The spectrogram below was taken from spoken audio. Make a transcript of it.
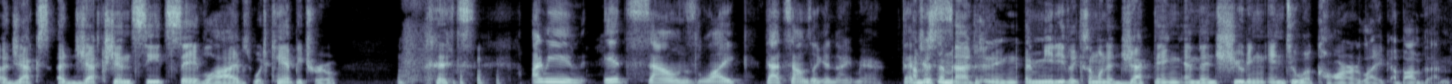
Ejects ejection seats save lives, which can't be true. it's I mean, it sounds like that sounds like a nightmare. That I'm just, imagining immediately like, someone ejecting and then shooting into a car like above them.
